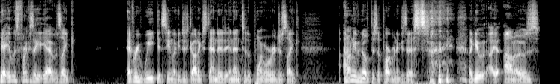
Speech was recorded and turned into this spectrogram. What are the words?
Yeah, it was funny because like, yeah, it was like every week it seemed like it just got extended, and then to the point where we are just like, I don't even know if this apartment exists. like it, I, I don't know. It was,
